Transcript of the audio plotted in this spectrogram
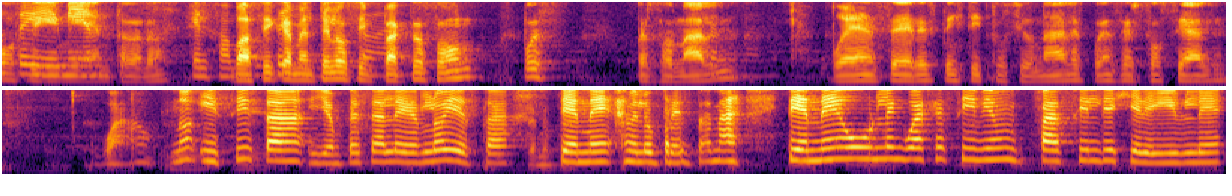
Continuidad o seguimiento, ¿verdad? El famoso Básicamente los impactos son, pues, personales, pueden ser este, institucionales, pueden ser sociales. Wow. No, y sí está, yo empecé a leerlo y está, tiene, me lo prestan, ah, tiene un lenguaje así bien fácil, digerible,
